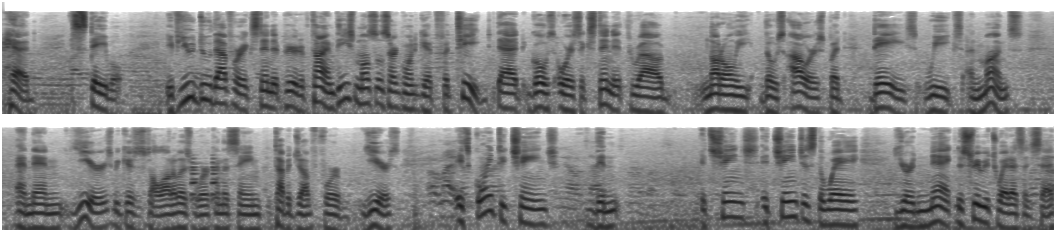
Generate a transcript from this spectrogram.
head stable. If you do that for an extended period of time, these muscles are going to get fatigued. That goes or is extended throughout not only those hours, but days, weeks, and months, and then years, because a lot of us work in the same type of job for years. It's going to change the. It change. It changes the way your neck distributes weight, as I said,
